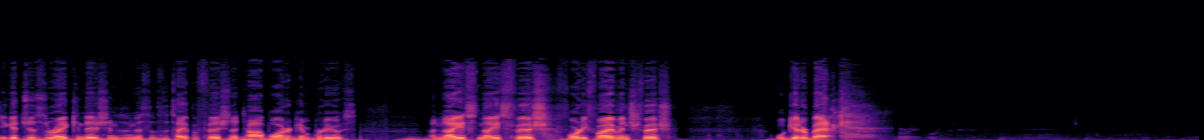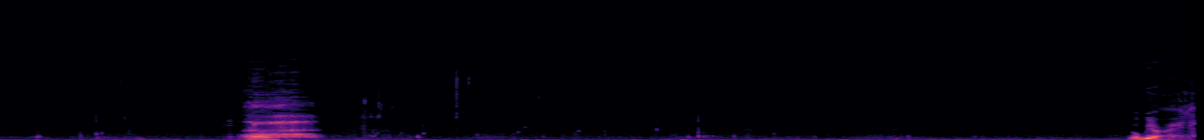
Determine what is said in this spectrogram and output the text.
you get just the right conditions, and this is the type of fish that topwater can produce. A nice, nice fish, 45 inch fish. We'll get her back. All right, we're on. She'll be all right.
